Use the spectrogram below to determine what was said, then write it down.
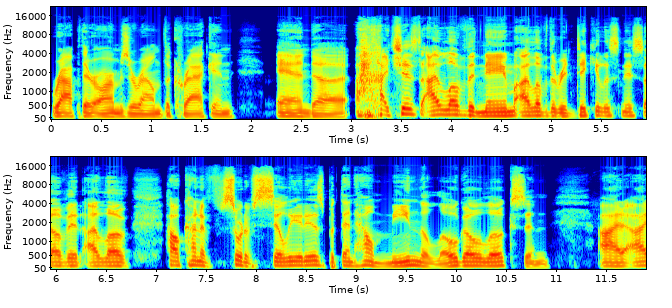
wrap their arms around the Kraken. And uh, I just I love the name. I love the ridiculousness of it. I love how kind of sort of silly it is, but then how mean the logo looks and. I, I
